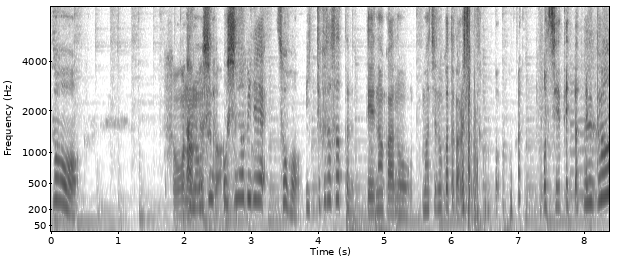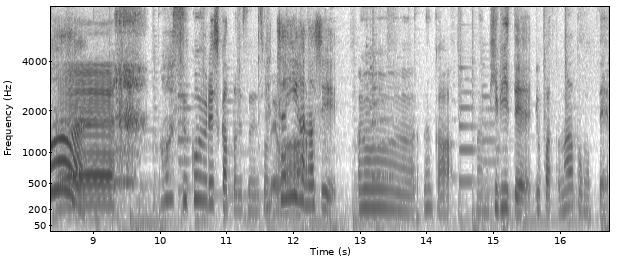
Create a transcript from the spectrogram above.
そう、そうなあんですか。のおしお忍びで、そう、言ってくださったって、なんかあの町の方からちょっと 教えていただいて、すごい。へあすごい嬉しかったですね、それは。めっちゃいい話。うん、なんかあの響いてよかったなと思って。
